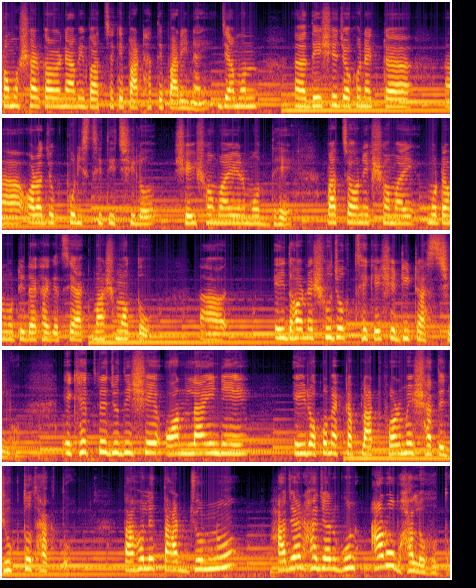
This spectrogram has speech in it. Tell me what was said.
সমস্যার কারণে আমি বাচ্চাকে পাঠাতে পারি নাই, যেমন দেশে যখন একটা অরাজক পরিস্থিতি ছিল, সেই সময়ের মধ্যে বাচ্চা অনেক সময় মোটামুটি দেখা গেছে এক মাস মতো এই ধরনের সুযোগ থেকে সে ডিটাচ ছিল। এক্ষেত্রে যদি সে অনলাইনে এই রকম একটা প্ল্যাটফর্মের সাথে যুক্ত থাকতো, তাহলে তার জন্য হাজার হাজার গুণ আরও ভালো হতো।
